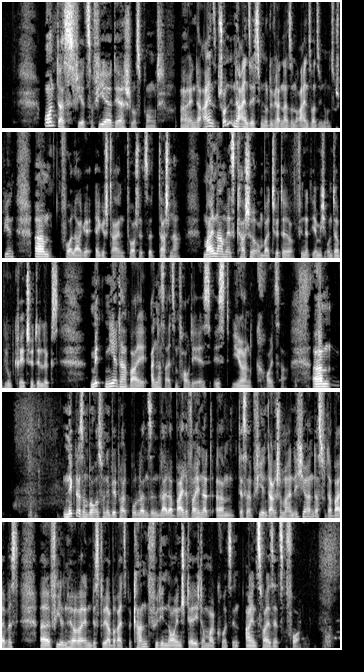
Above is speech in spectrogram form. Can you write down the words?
Und das 4 zu 4, der Schlusspunkt. Äh, in der ein, schon in der 61. Minute, wir hatten also noch 21 Minuten zu spielen. Ähm, Vorlage Eggestein, Torschütze Daschner. Mein Name ist Kasche und bei Twitter findet ihr mich unter Blutgrätsche Deluxe. Mit mir dabei, anders als im VDS, ist Jörn Kreuzer. Ähm, Niklas und Boris von den Wildparkbodlern sind leider beide verhindert. Ähm, deshalb vielen Dank schon mal an dich, Jörn, dass du dabei bist. Äh, vielen HörerInnen bist du ja bereits bekannt. Für die Neuen stell dich doch mal kurz in ein, zwei Sätzen vor.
